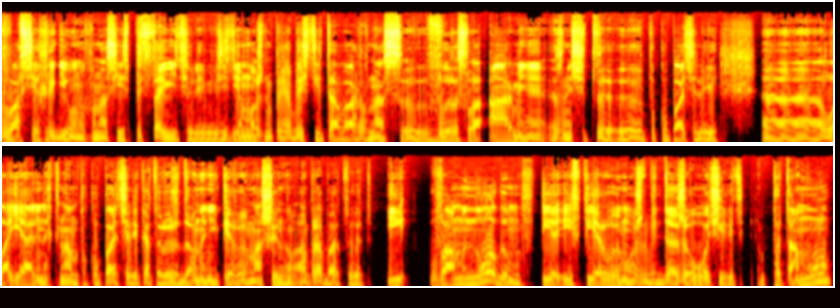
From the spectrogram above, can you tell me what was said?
во всех регионах у нас есть представители. Везде можно приобрести товар. У нас выросла армия, значит, покупателей, э, лояльных к нам покупателей, которые уже давно не первую машину обрабатывают. И во многом, и в первую, может быть, даже очередь, потому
